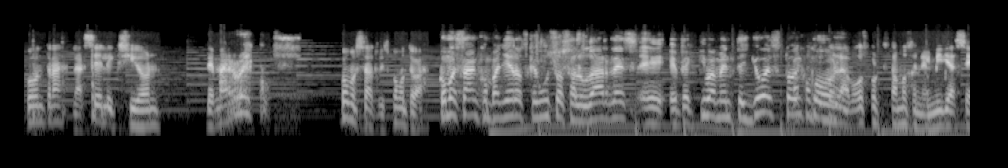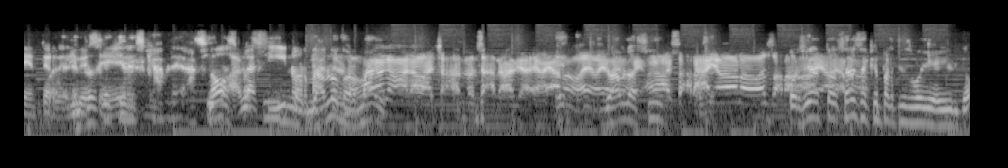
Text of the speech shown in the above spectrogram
contra la selección de Marruecos. ¿Cómo estás, Luis? ¿Cómo te va? ¿Cómo están, compañeros? Qué gusto saludarles. Eh, efectivamente, yo estoy Baja un con... la voz porque estamos en el Media Center del Entonces, ¿qué quieres que hable así? No, habla así, normal. Hablo no- normal. Yo hablo así. Por cierto, ¿sabes a qué partidos voy a ir yo?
